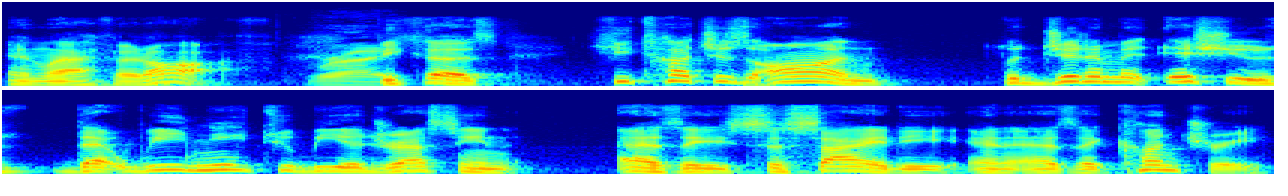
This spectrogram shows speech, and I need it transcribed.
and laugh it off. Right. Because he touches on legitimate issues that we need to be addressing as a society and as a country.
